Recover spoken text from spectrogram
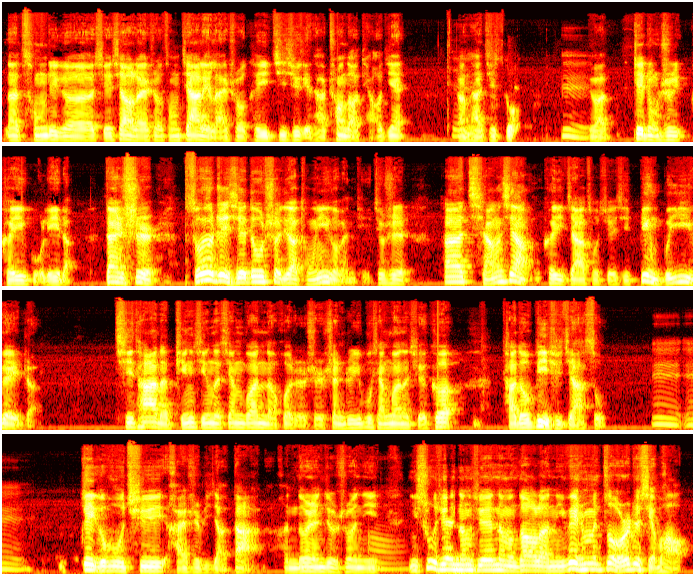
那从这个学校来说，从家里来说，可以继续给他创造条件，让他去做。嗯对吧？这种是可以鼓励的，但是所有这些都涉及到同一个问题，就是他强项可以加速学习，并不意味着其他的平行的相关的，或者是甚至于不相关的学科，他都必须加速。嗯嗯，这个误区还是比较大的。很多人就是说你哦你数学能学那么高了，你为什么作文就写不好？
